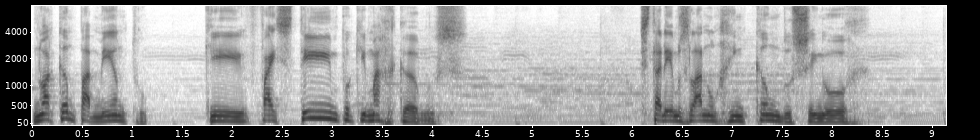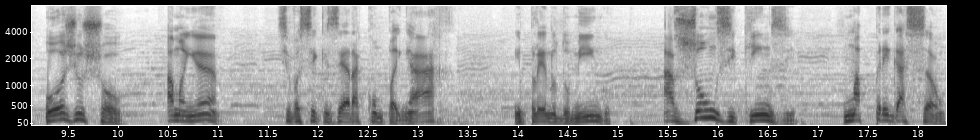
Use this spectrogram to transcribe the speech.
no acampamento que faz tempo que marcamos. Estaremos lá no Rincão do Senhor Hoje o show. Amanhã, se você quiser acompanhar, em pleno domingo, às 11h15, uma pregação.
